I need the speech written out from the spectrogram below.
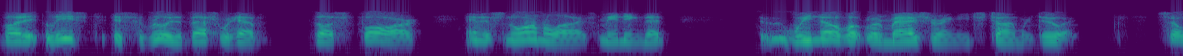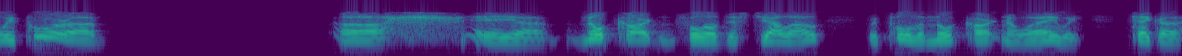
but at least it's really the best we have thus far, and it's normalized, meaning that we know what we're measuring each time we do it. So we pour a, uh, a uh, milk carton full of this jello. We pull the milk carton away. We take a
